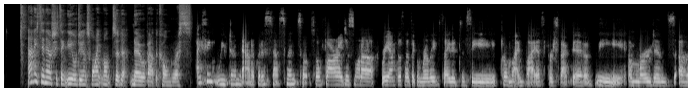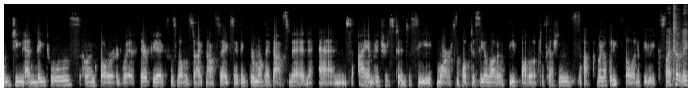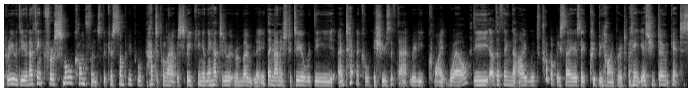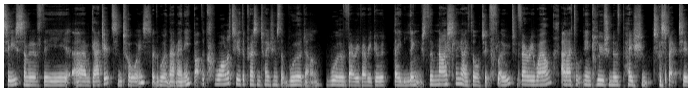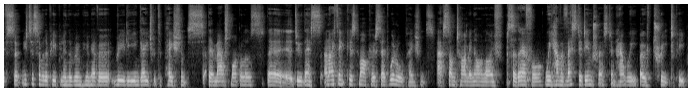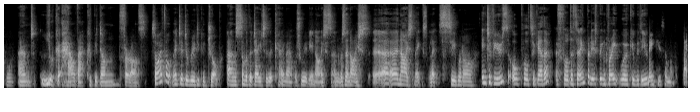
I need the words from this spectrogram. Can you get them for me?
Anything else you think the audience might want to know about the Congress? I think we've done an adequate assessment so, so far. I just want to reemphasize like I'm really excited to see, from my bias perspective, the emergence of gene editing tools going forward with therapeutics as well as diagnostics. I think they're multifaceted and I am interested to see more. So hope to see a lot of the follow up discussions uh, coming up at EASL in a few weeks. I totally agree with you. And I think for a small conference, because some people had to pull out as speaking and they had to do it remotely. They managed to deal with the um, technical issues of that really quite well. The other thing that I would probably say is it could be hybrid. I think, yes, you don't get to see some of the um, gadgets and toys, but there weren't that many. But the quality of the presentations that were done were very, very good. They linked them nicely. I thought it flowed very well. And I thought the inclusion of patient perspectives, certainly to some of the people in the room who never really engage with the patients, their mouse modelers, their do this. And I think, as Marco said, we're all patients at some time in our life. So therefore, we have a vested interest in how we both treat people and look at how that could be done for us. So I thought they did a really good job. And some of the data that came out was really nice. And it was a nice, a nice mix. Let's see what our interviews all pull together for the thing. But it's been great working with you. Thank you so much. Bye.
